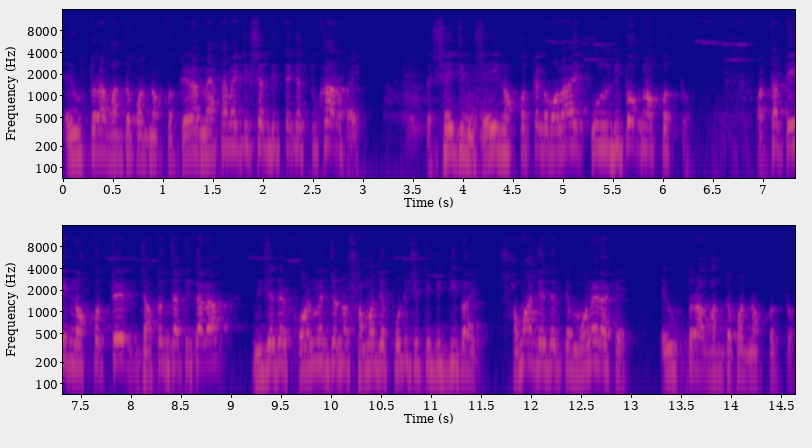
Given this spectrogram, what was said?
এই উত্তরা ভাদ্রপদ নক্ষত্র। এরা ম্যাথামেটিক্সের দিক থেকে তুখার হয়। তো সেই জিনিস, এই নক্ষত্রকে বলা হয় কুলদীপক নক্ষত্র। অর্থাৎ এই নক্ষত্রের জাতক জাতিকারা নিজেদের কর্মের জন্য সমাজে পরিচিতি বৃদ্ধি পায়। সমাজ এদেরকে মনে রাখে এই উত্তরা ভাদ্রপদ নক্ষত্র।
